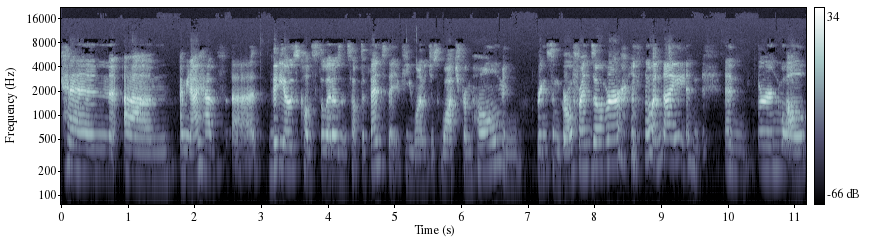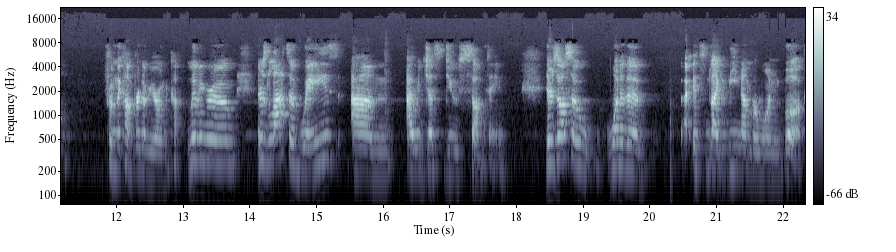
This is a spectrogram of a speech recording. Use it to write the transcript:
can um, i mean i have uh, videos called stilettos and self-defense that if you want to just watch from home and bring some girlfriends over one night and and learn while from the comfort of your own living room there's lots of ways um, i would just do something. There's also one of the it's like the number one book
